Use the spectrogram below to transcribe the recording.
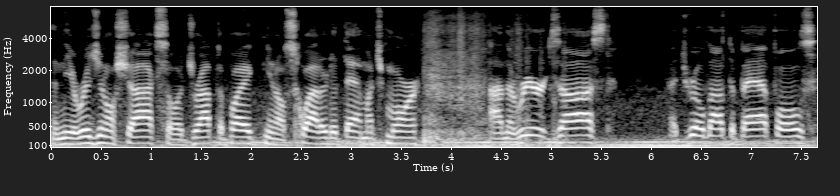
than the original shocks, so it dropped the bike, you know, squatted it that much more. On the rear exhaust, I drilled out the baffles.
